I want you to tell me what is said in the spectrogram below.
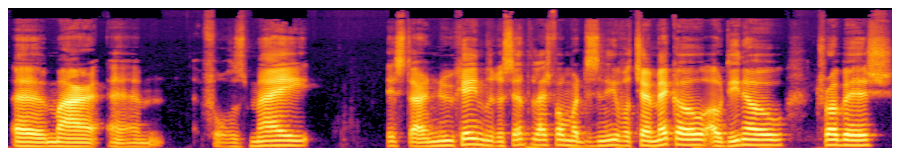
Eh, maar ehm, volgens mij is daar nu geen recente lijst van, maar het is in ieder geval Chimeco, Audino, Trubbish,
